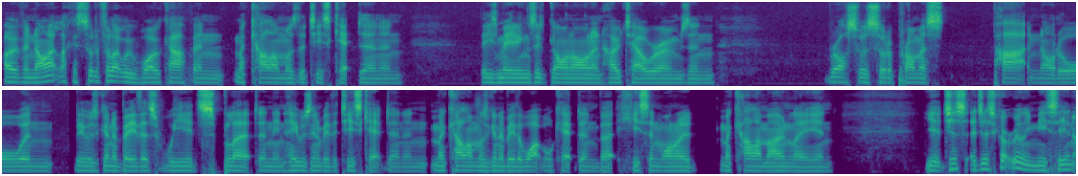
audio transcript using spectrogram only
overnight. Like I sort of feel like we woke up and McCullum was the Test captain, and these meetings had gone on in hotel rooms, and Ross was sort of promised part and not all, and there was going to be this weird split, and then he was going to be the Test captain, and McCullum was going to be the white ball captain, but Hesson wanted McCullum only, and yeah, it just it just got really messy. And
